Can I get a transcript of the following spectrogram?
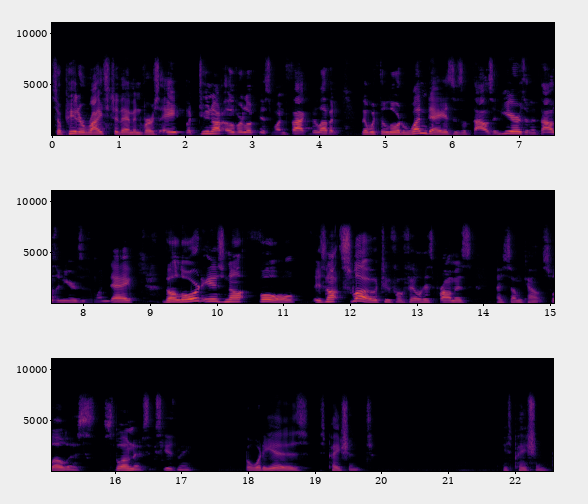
So Peter writes to them in verse 8, but do not overlook this one fact, beloved, that with the Lord one day is a thousand years, and a thousand years is one day. The Lord is not full, is not slow to fulfill his promise, as some count slowness, slowness, excuse me. But what he is, is patient. He's patient.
